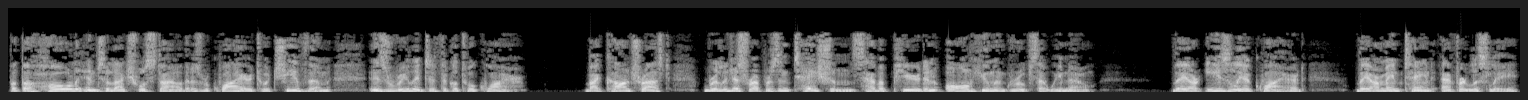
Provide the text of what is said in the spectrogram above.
but the whole intellectual style that is required to achieve them is really difficult to acquire. By contrast, religious representations have appeared in all human groups that we know. They are easily acquired, they are maintained effortlessly,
